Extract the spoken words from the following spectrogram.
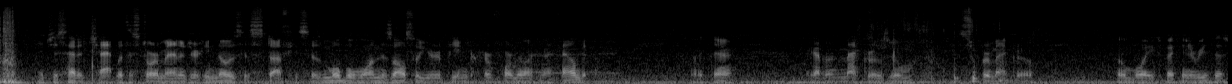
I just had a chat with the store manager. He knows his stuff. He says Mobil One is also European car formula, and I found it right there. I got a macro zoom, super macro. Oh boy, expect me to read this?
